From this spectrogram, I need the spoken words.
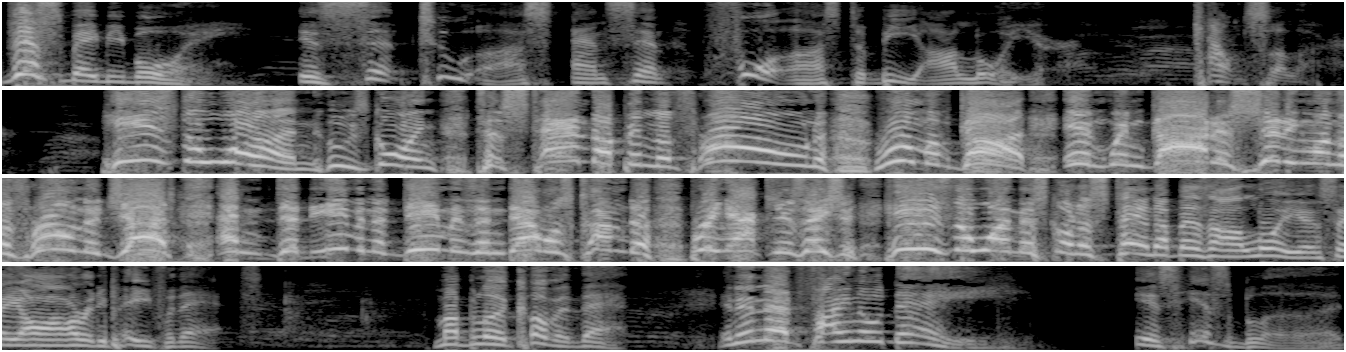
This baby boy is sent to us and sent for us to be our lawyer, counselor. He's the one who's going to stand up in the throne room of God. And when God is sitting on the throne to judge, and even the demons and devils come to bring accusation, he's the one that's going to stand up as our lawyer and say, Oh, I already paid for that. My blood covered that. And in that final day is his blood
